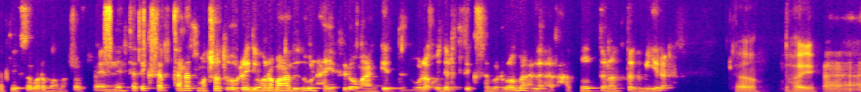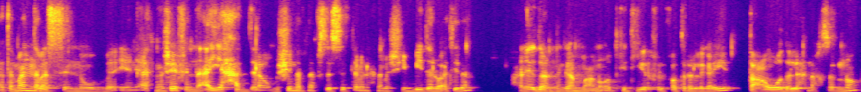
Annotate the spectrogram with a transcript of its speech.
إنك تكسب أربع ماتشات. فإن أنت تكسب ثلاث ماتشات already ورا بعض دول هيفرقوا معاك جدا. ولو قدرت تكسب الرابع لا هتنط نطة كبيرة. آه. ده حقيقي فأتمنى بس إنه يعني أنا شايف إن أي حد لو مشينا بنفس ال system اللي إحنا ماشيين بيه دلوقتي ده هنقدر نجمع نقط كتير في الفترة اللي جاية تعوض اللي إحنا خسرناه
